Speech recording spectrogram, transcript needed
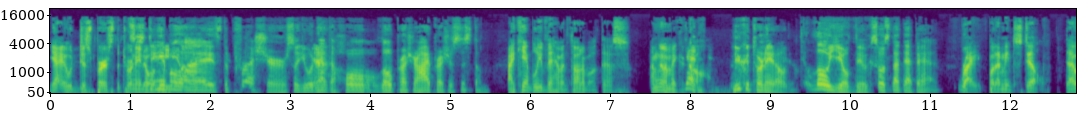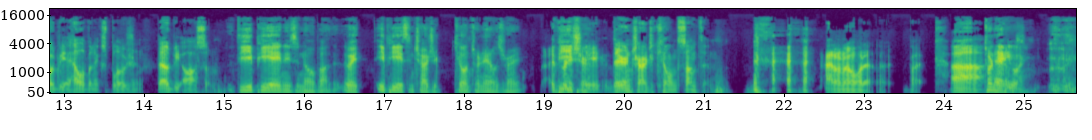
Yeah, it would disperse the tornado stabilize the pressure, so you wouldn't Yeah. have the whole low pressure, high pressure system. I can't believe they haven't thought about this. I'm gonna make a Yeah. call. Nuke a tornado, low yield nuke, so it's not that bad. Right, but I mean, still, that would be a hell of an explosion. That would be awesome. The EPA needs to know about it. Wait, EPA is in charge of killing tornadoes, right? The Pretty EPA, they're in charge of killing something. I don't know what, it, but uh, Tornadoes. Anyway,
